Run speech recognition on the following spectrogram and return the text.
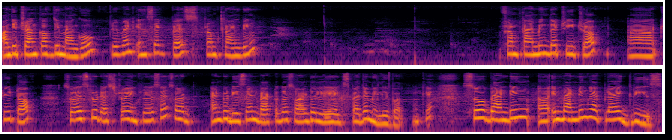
on the trunk of the mango. Prevent insect pests from climbing from climbing the tree top uh, tree top so as to destroy inflorescence or and to descend back to the soil to lay eggs by the mealybug okay? So banding uh, in banding we apply grease.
